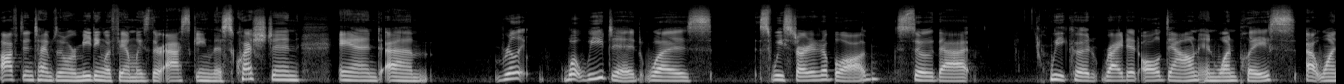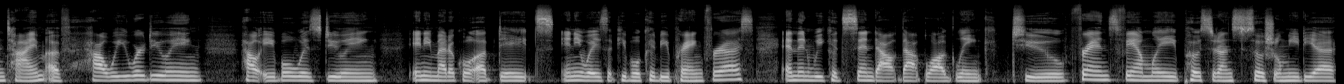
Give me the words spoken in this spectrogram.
oftentimes when we're meeting with families, they're asking this question. And um, really, what we did was we started a blog so that we could write it all down in one place at one time of how we were doing, how Abel was doing, any medical updates, any ways that people could be praying for us. And then we could send out that blog link to friends, family, post it on social media.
